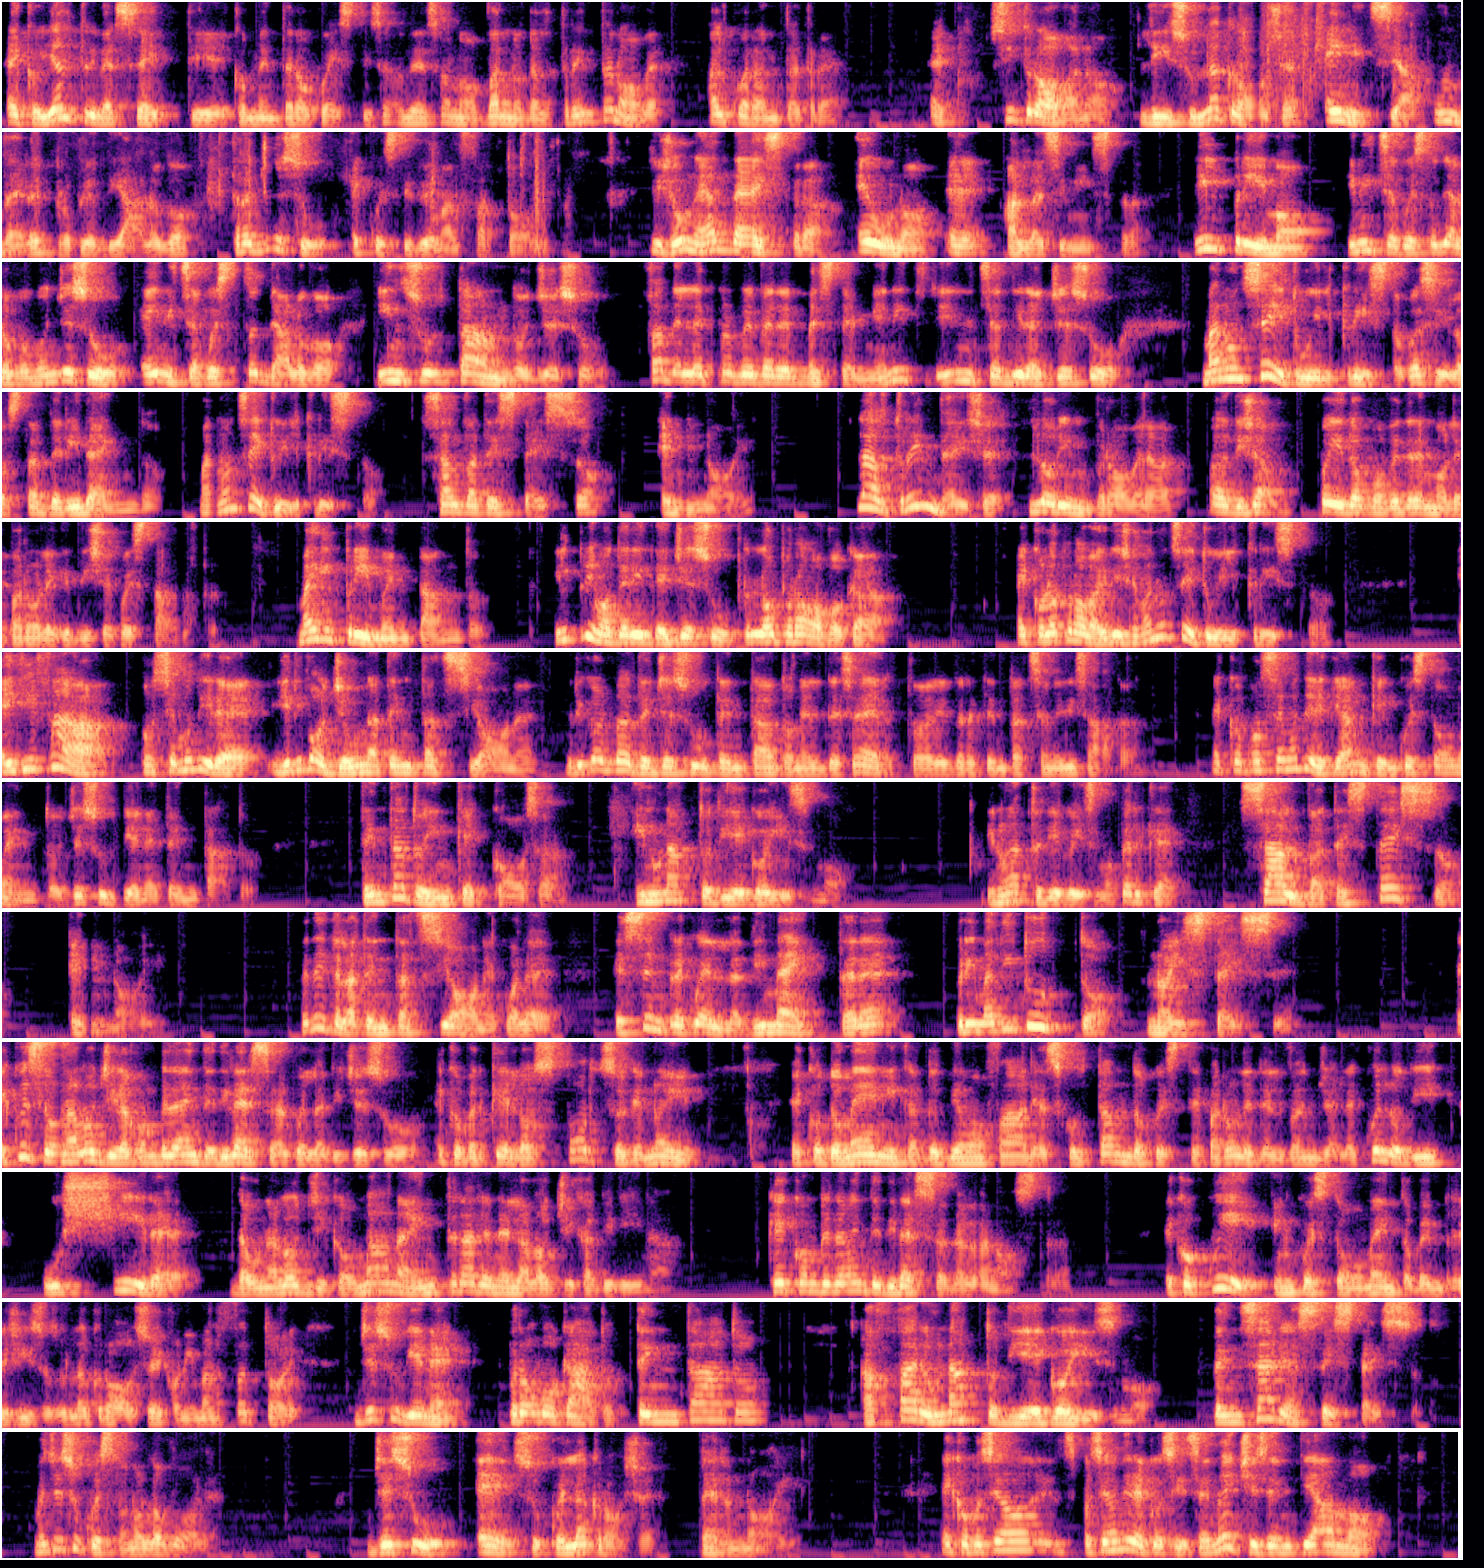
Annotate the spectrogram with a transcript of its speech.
Ecco, gli altri versetti, commenterò questi, sono, vanno dal 39 al 43. Ecco, si trovano lì sulla croce e inizia un vero e proprio dialogo tra Gesù e questi due malfattori. Dice uno è a destra e uno è alla sinistra. Il primo inizia questo dialogo con Gesù e inizia questo dialogo insultando Gesù. Fa delle proprie vere bestemmie, inizia a dire a Gesù, ma non sei tu il Cristo, così lo sta deridendo, ma non sei tu il Cristo, salva te stesso e noi. L'altro invece lo rimprovera. Allora, diciamo, poi dopo vedremo le parole che dice quest'altro. Ma il primo intanto, il primo deride Gesù, lo provoca. Ecco, lo provoca e dice, ma non sei tu il Cristo? E gli fa, possiamo dire, gli rivolge una tentazione. Ricordate Gesù tentato nel deserto, le tre tentazioni di Satana? Ecco, possiamo dire che anche in questo momento Gesù viene tentato. Tentato in che cosa? In un atto di egoismo in un atto di egoismo, perché salva te stesso e noi. Vedete la tentazione qual è? È sempre quella di mettere prima di tutto noi stessi. E questa è una logica completamente diversa da quella di Gesù. Ecco perché lo sforzo che noi, ecco, domenica dobbiamo fare ascoltando queste parole del Vangelo è quello di uscire da una logica umana e entrare nella logica divina, che è completamente diversa dalla nostra. Ecco, qui in questo momento ben preciso sulla croce con i malfattori, Gesù viene provocato, tentato a fare un atto di egoismo, pensare a se stesso. Ma Gesù questo non lo vuole. Gesù è su quella croce per noi. Ecco, possiamo, possiamo dire così, se noi ci sentiamo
